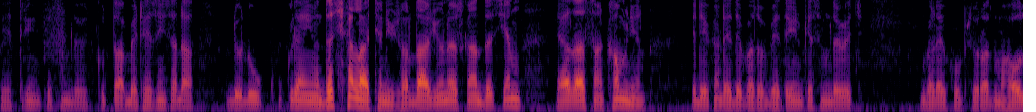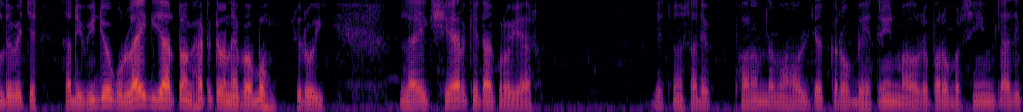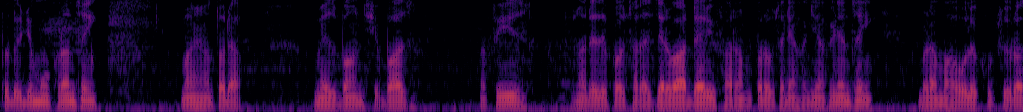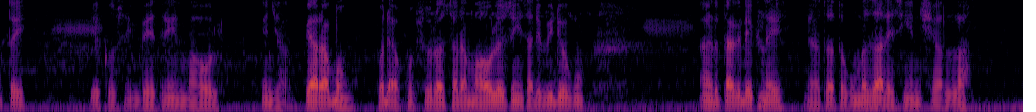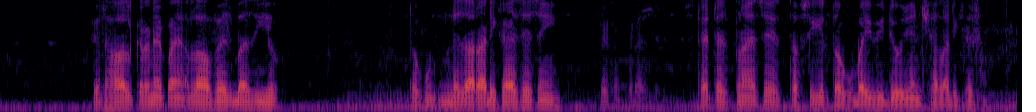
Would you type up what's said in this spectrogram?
बेहतरीन किस्म के कुत्ता बैठे सी सदा डोडू कुकड़ियाँ दसियाँ लाथियन सरदार यूनुस खान दसियन लिहाजा असा खमणियन ये देखा दे पासो बेहतरीन किस्म दे बड़े खूबसूरत माहौल दे वीडियो को लाइक यार तो घट करने पा बहु शुरू लाइक, शेयर किता करो यार। ये तो साडे फार्म का माहौल चेक करो, बेहतरीन माहौल पर वरसीम लादीपुर जम्मू खड़न सही मैं हाँ थोड़ा मेज़बान शहबाज हफीज़ दे जरवार डेयरी फार्म पर सड़िया खजिया खड़ियन सही बड़ा माहौल है, खूबसूरत है। देखो सही बेहतरीन माहौल। किंजा प्यारा बहु बड़ा खूबसूरत सारा माहौल है सही सारी वीडियो को। एंड तक देखने या तो मज़ा रही इंशाल्लाह फ़िलहाल करने पाए, अल्लाह हाफिज़, बस यो तो नज़ारा दिखाए से सही स्टेटस बनाया से तो बी वीडियो इंशाल्लाह दिखे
